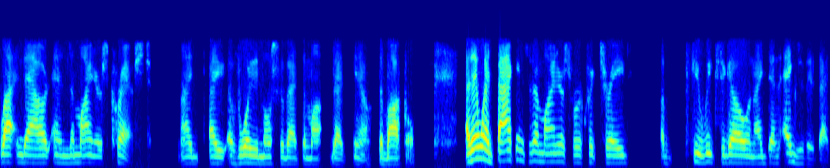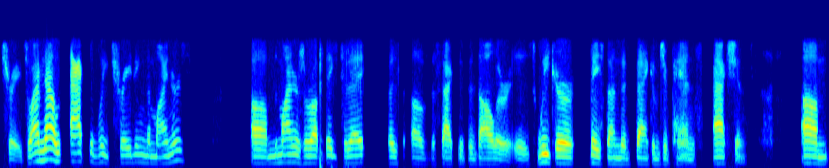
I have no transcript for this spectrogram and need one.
flattened out, and the miners crashed. I, I avoided most of that demo- that you know debacle. I then went back into the miners for a quick trade a few weeks ago, and I then exited that trade. So I'm now actively trading the miners. Um, the miners are up big today because of the fact that the dollar is weaker based on the Bank of Japan's actions. Um,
